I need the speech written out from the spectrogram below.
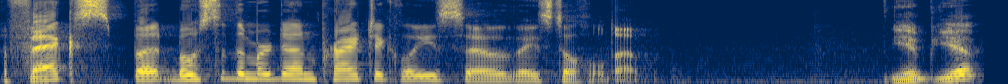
effects, but most of them are done practically, so they still hold up. Yep, yep.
